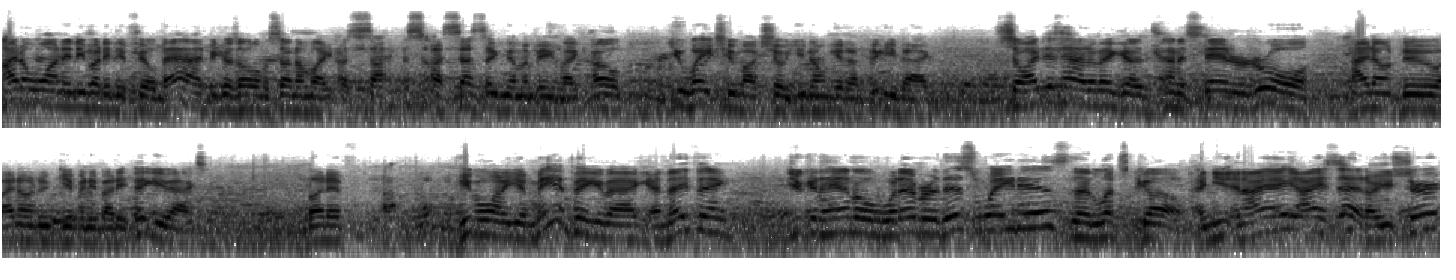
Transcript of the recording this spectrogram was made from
I don't want anybody to feel bad because all of a sudden I'm like ass- assessing them and being like, "Oh, you weigh too much, so you don't get a piggyback." So I just had to make a kind of standard rule: I don't do, I don't do give anybody piggybacks. But if uh, people want to give me a piggyback and they think you can handle whatever this weight is, then let's go. And you and I, I said, are you sure?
